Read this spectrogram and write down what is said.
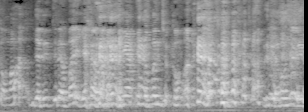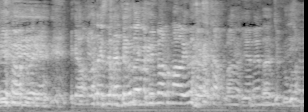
Kok malah jadi tidak baik ya ingat itu pun cukup. Iya, kalau kalau sudah cukup tuh lebih normal itu. Ya ternyata cukup lah.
